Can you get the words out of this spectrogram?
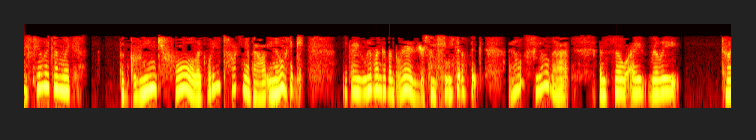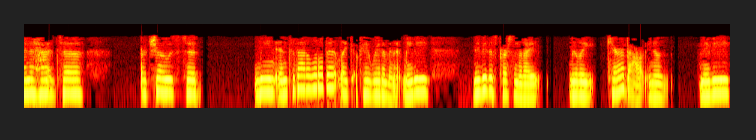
I feel like I'm like a green troll like what are you talking about you know like like I live under the bridge or something, you know, like I don't feel that. And so I really kind of had to or chose to lean into that a little bit like okay, wait a minute. Maybe maybe this person that I really care about, you know, maybe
